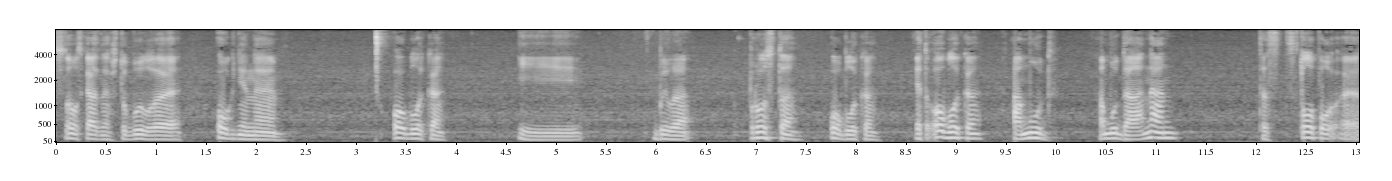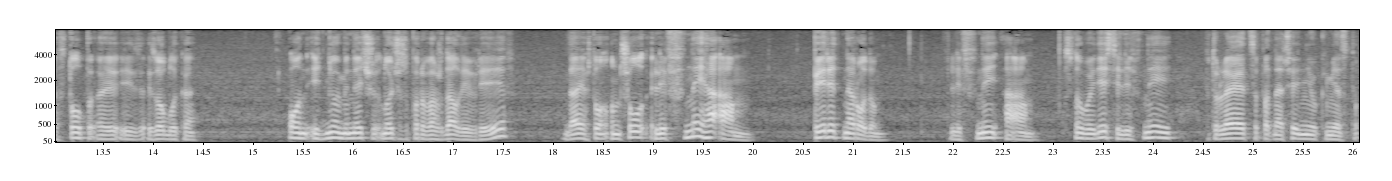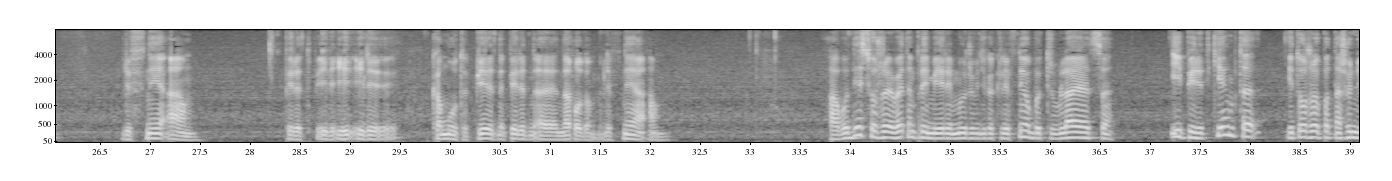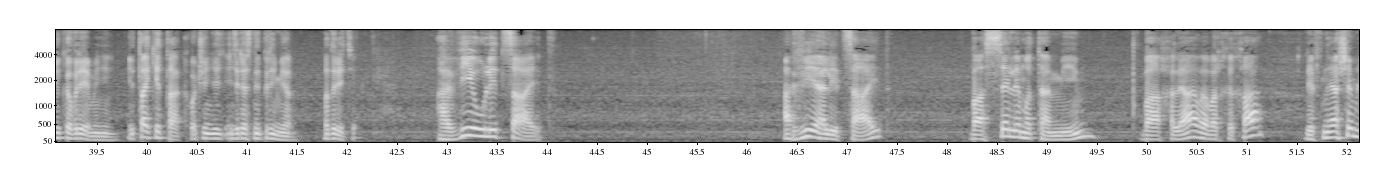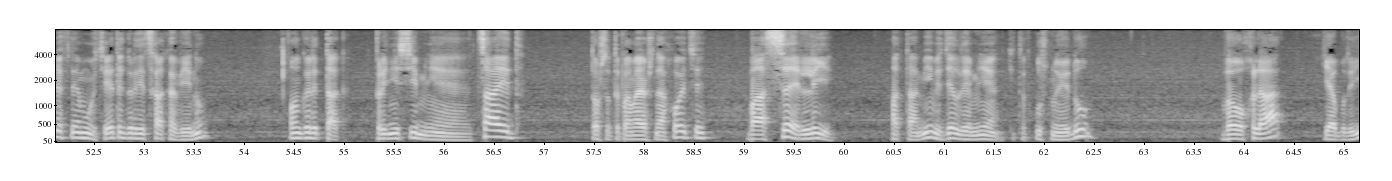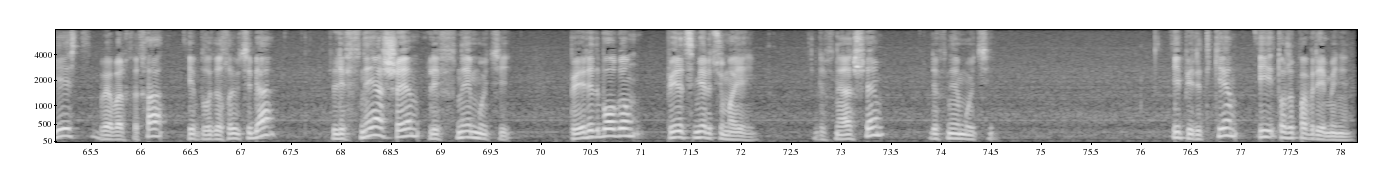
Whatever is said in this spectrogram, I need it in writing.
Снова сказано, что было огненное облако и было просто облако. Это облако Амуд, Амуда Анан, это столб, э, столб э, из, из облака, он и днем, и ночью, ночью сопровождал евреев, да, и что он, он шел лифней хаам, перед народом. Лифней аам. Снова здесь лифней употребляется по отношению к месту. Лифней аам. Перед, или, или кому-то, перед, перед э, народом. Лифней аам. А вот здесь уже в этом примере мы уже видим, как лифней употребляется и перед кем-то, и тоже по отношению ко времени. И так, и так. Очень интересный пример. Смотрите. Ави улицает. Ави алицает. Васелем атамим. Вахля вавархеха. Лифне ашем лифне мути. Это говорит Ицхак Авину. Он говорит так. Принеси мне цайд, то, что ты поймаешь на охоте. Васели атамим. Сделай мне какую-то вкусную еду. Ваухля. Я буду есть. Вавархеха. И благословлю тебя Лифне Ашем, лифне мути. Перед Богом, перед смертью моей. Лифне Ашем, лифне мути. И перед кем, и тоже по времени.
